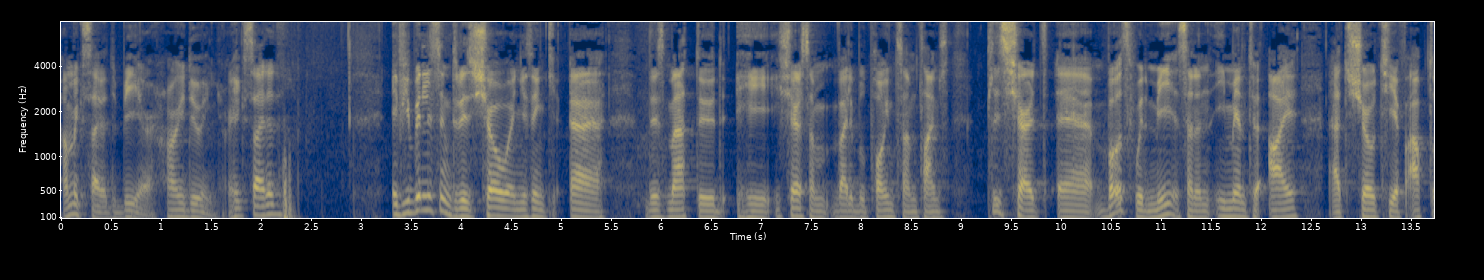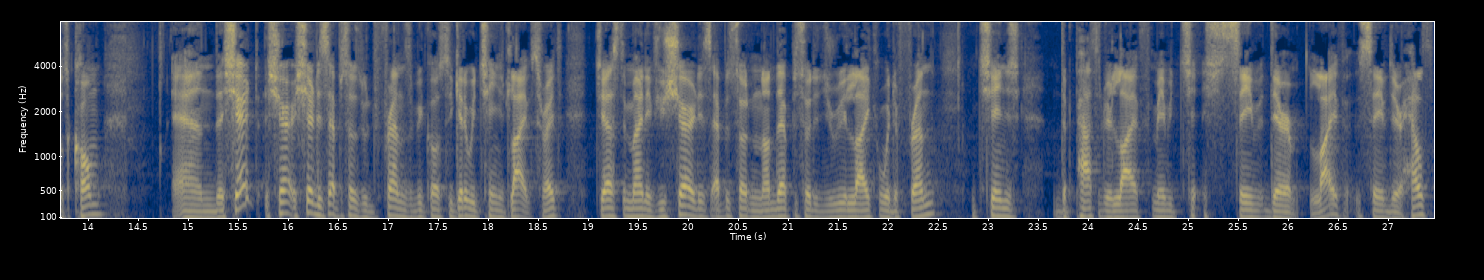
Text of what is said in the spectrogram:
I'm excited to be here. How are you doing? Are you excited? If you've been listening to this show and you think uh, this Matt dude, he shares some valuable points sometimes, please share it uh, both with me. Send an email to i at showtfup.com and share, share share this episode with friends because together we change lives, right? Just imagine if you share this episode, another episode that you really like with a friend, change the path of their life, maybe save their life, save their health,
